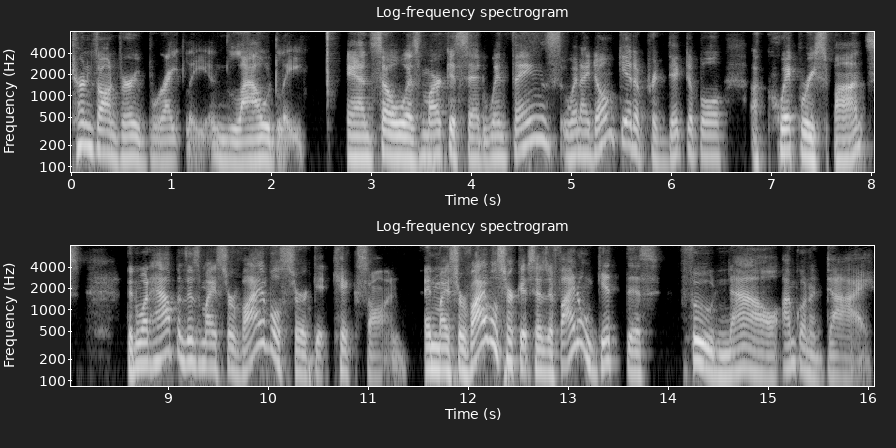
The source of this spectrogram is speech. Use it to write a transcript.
turns on very brightly and loudly. And so, as Marcus said, when things, when I don't get a predictable, a quick response, then what happens is my survival circuit kicks on. And my survival circuit says, if I don't get this food now, I'm going to die.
